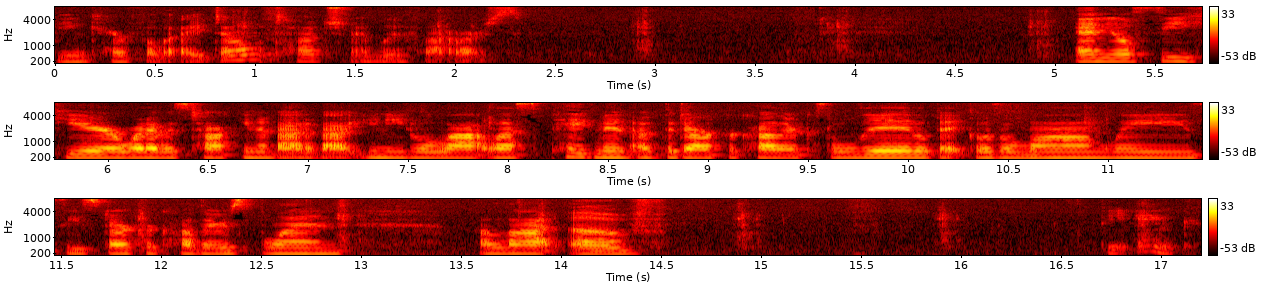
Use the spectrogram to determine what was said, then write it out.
being careful that I don't touch my blue flowers. And you'll see here what I was talking about, about you need a lot less pigment of the darker color because a little bit goes a long ways. These darker colors blend a lot of the ink.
